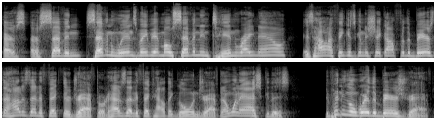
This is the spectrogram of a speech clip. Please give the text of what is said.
or, or, seven seven wins, maybe at most seven and ten right now is how I think it's going to shake out for the Bears. Now, how does that affect their draft order? How does that affect how they go in draft? And I want to ask you this: depending on where the Bears draft,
